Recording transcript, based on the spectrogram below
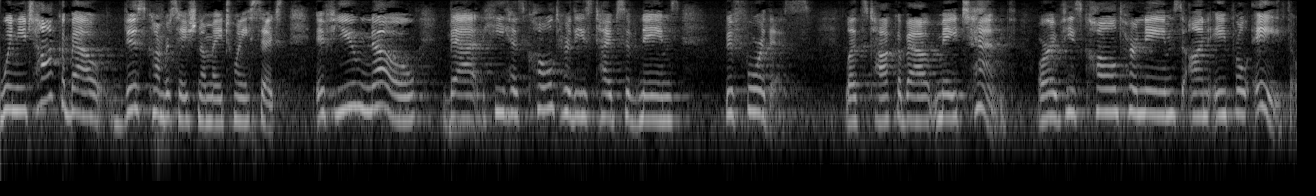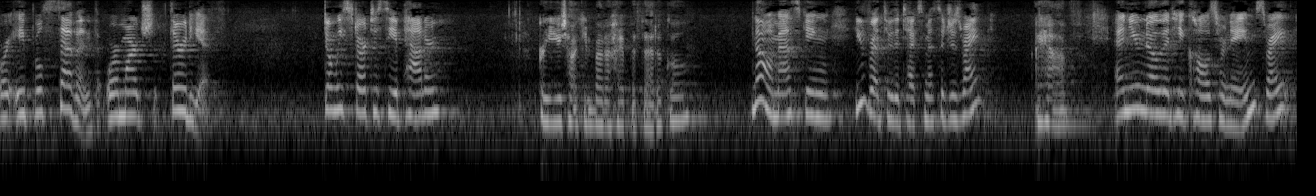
when you talk about this conversation on May 26th, if you know that he has called her these types of names before this, let's talk about May 10th, or if he's called her names on April 8th, or April 7th, or March 30th, don't we start to see a pattern? Are you talking about a hypothetical? No, I'm asking, you've read through the text messages, right? I have. And you know that he calls her names, right?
